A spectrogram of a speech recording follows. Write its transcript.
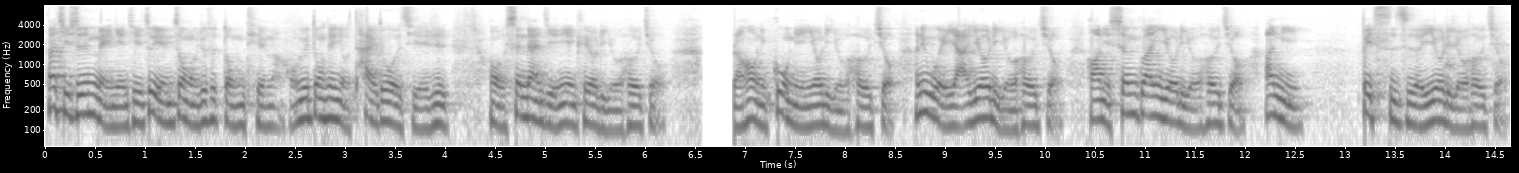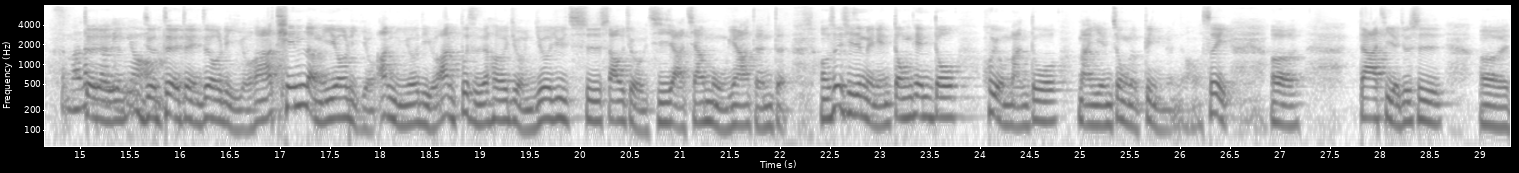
那其实每年其实最严重的就是冬天嘛，因为冬天有太多的节日哦，圣诞节你也可以有理由喝酒，然后你过年也有理由喝酒，啊你尾牙也有理由喝酒，好你升官也有理由喝酒，啊你被辞职了也有理由喝酒，什么都有理由，对对对，就对对，你都有理由。啊，天冷也有理由啊，你有理由啊，你不只是喝酒，你就去吃烧酒鸡啊、姜母鸭等等，哦，所以其实每年冬天都会有蛮多蛮严重的病人的哦，所以呃。大家记得就是，呃，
